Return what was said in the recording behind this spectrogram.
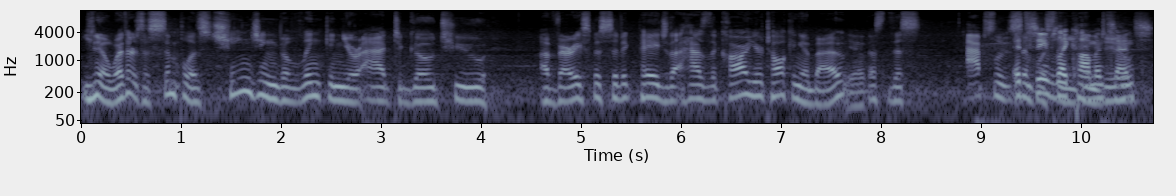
you know whether it's as simple as changing the link in your ad to go to a very specific page that has the car you're talking about. Yep. That's this absolute. It seems like common sense,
